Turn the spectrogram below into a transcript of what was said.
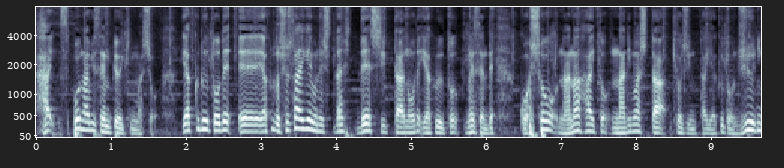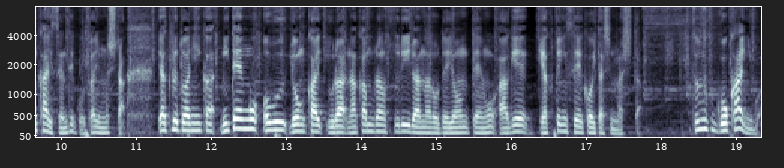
はい、スポナビ選評行きましょう。ヤクルトで、えー、ヤクルト主催ゲームでしたでしたので、ヤクルト目線で5勝7敗となりました。巨人対ヤクルトの12回戦でございました。ヤクルトは 2, か2点を追う4回裏、中村のスリーランなどで4点を挙げ、逆転に成功いたしました。続く5回には、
